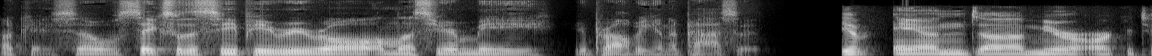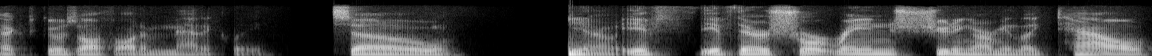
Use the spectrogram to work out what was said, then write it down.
Okay, so six with a CP reroll. Unless you're me, you're probably going to pass it. Yep, and uh, Mirror Architect goes off automatically. So, you know, if if they're a short range shooting army like Tau,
